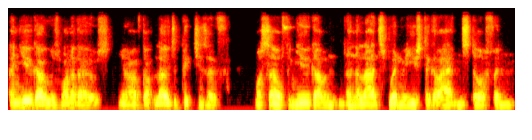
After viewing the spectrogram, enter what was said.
and Hugo was one of those. You know, I've got loads of pictures of myself and Hugo and, and the lads when we used to go out and stuff. And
